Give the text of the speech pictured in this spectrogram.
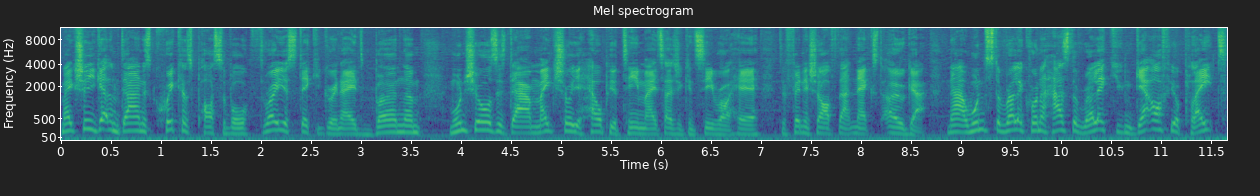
make sure you get them down as quick as possible. Throw your sticky grenades, burn them. Once yours is down, make sure you help your teammates, as you can see right here, to finish off that next ogre. Now, once the relic runner has the relic, you can get off your plate.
